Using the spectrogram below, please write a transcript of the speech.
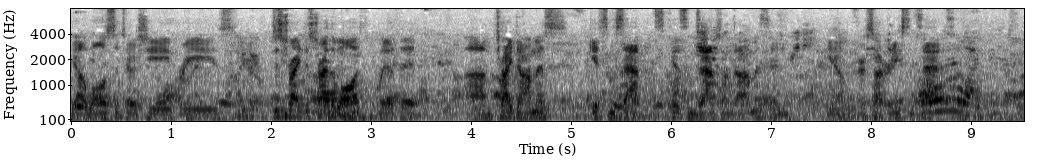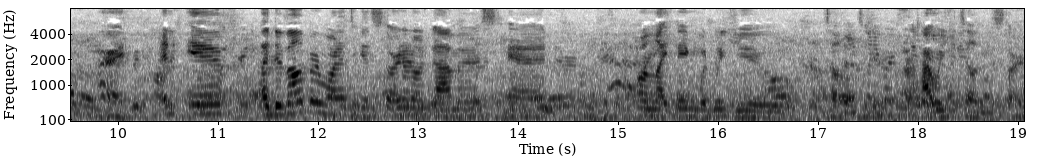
yeah, Wallet Satoshi, Breeze, you know, just try just try the wallets, play with it. Um, try Damus, get some zaps, get some zaps on Damus, and you know, or start earning some sats. All right. And if a developer wanted to get started on Damus and on Lightning, what would you tell them to do? Or how would you tell them to start?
